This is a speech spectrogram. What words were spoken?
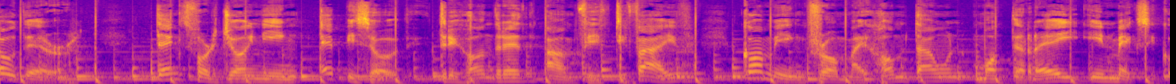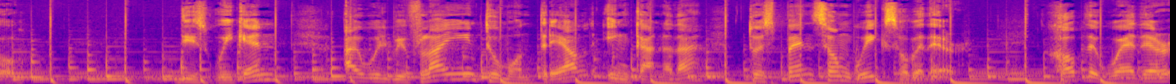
Hello there. Thanks for joining episode 355 coming from my hometown Monterrey in Mexico. This weekend, I will be flying to Montreal in Canada to spend some weeks over there. Hope the weather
